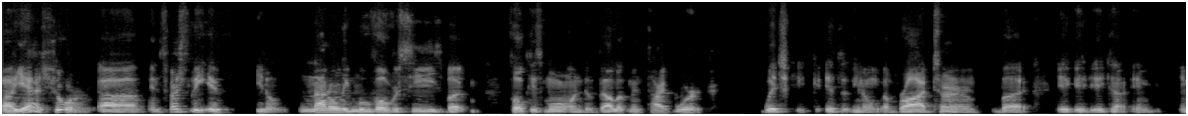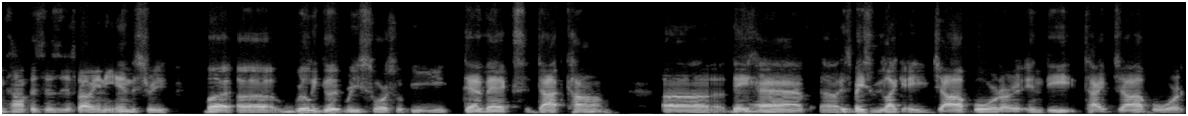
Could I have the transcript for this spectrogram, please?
Uh, yeah, sure. Uh, especially if you know not only move overseas, but focus more on development type work, which is you know a broad term, but it, it, it encompasses just about any industry. But a really good resource would be devex.com. Uh, they have uh, it's basically like a job board or Indeed type job board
